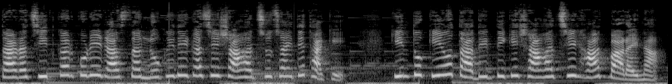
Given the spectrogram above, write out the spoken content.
তারা চিৎকার করে রাস্তার লোকেদের কাছে সাহায্য চাইতে থাকে। কিন্তু কেউ তাদের দিকে সাহায্যের হাত বাড়ায় না।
